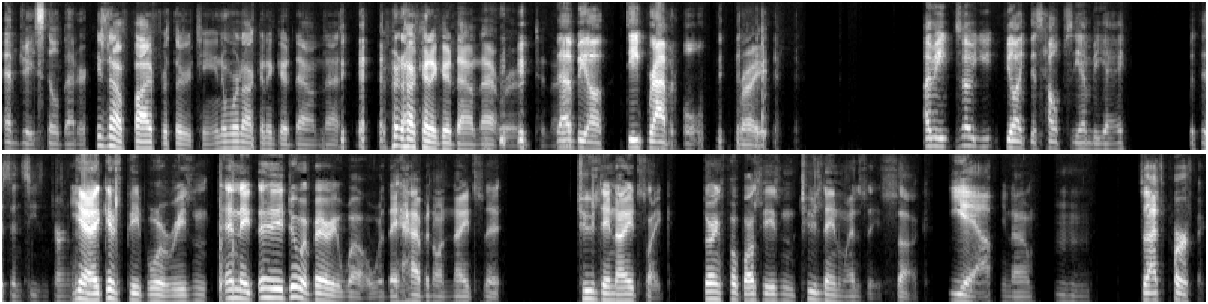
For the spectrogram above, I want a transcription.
MJ's still better. He's now five for thirteen, and we're not going to go down that. we're not going to go down that road tonight. That'd be a deep rabbit hole. right. I mean, so you feel like this helps the NBA with this in-season tournament? Yeah, it gives people a reason, and they they do it very well. Where they have it on nights that Tuesday nights, like during football season, Tuesday and Wednesdays suck. Yeah. You know. hmm So that's perfect.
